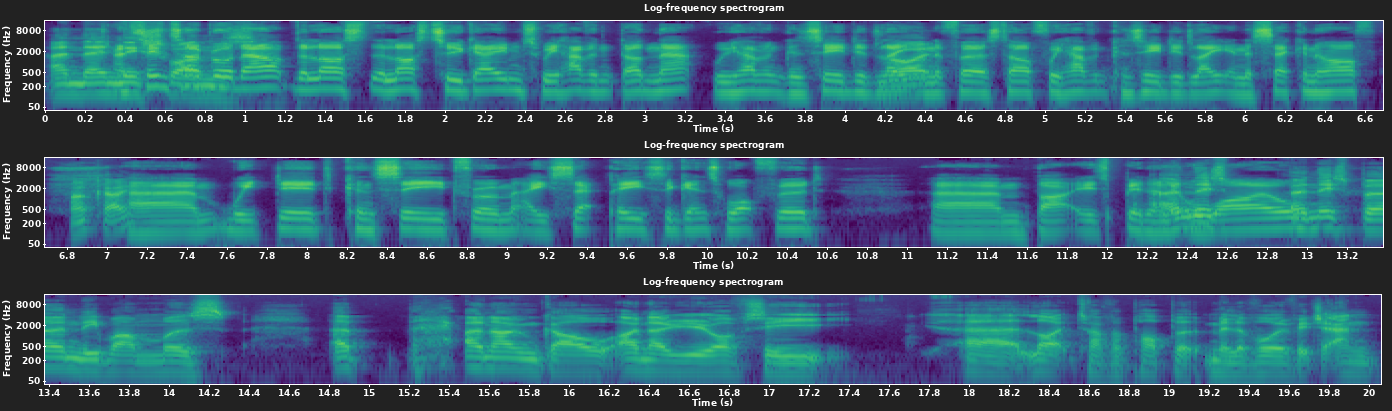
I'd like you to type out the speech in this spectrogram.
and then And this since I brought out the last the last two games we haven't done that. We haven't conceded late Right. in the first half. We haven't conceded late in the second half. Okay. Um, we did concede from a set piece against Watford, um, but it's been a and little this, while. And this Burnley one was a, an own goal. I know you obviously uh, like to have a pop at Milivojevic, and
